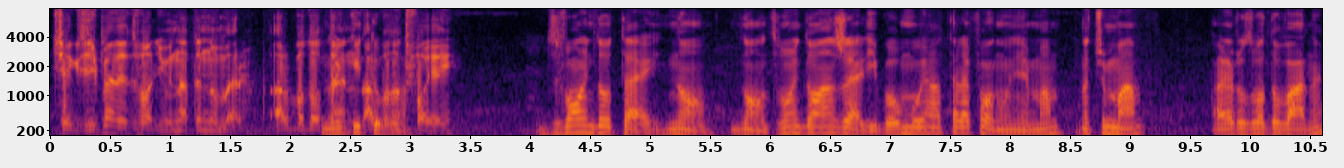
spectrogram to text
cię gdzieś, będę dzwonił na ten numer. Albo do No i ten, albo do twojej. Dzwoń do tej, no, no, dzwoń do Angeli, bo mu ja telefonu nie mam. Znaczy mam, ale rozładowany.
